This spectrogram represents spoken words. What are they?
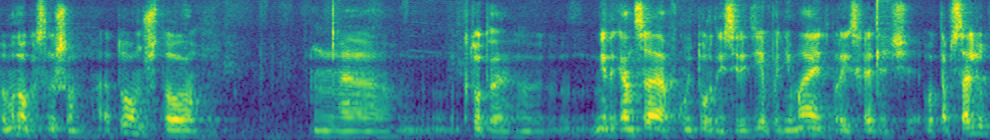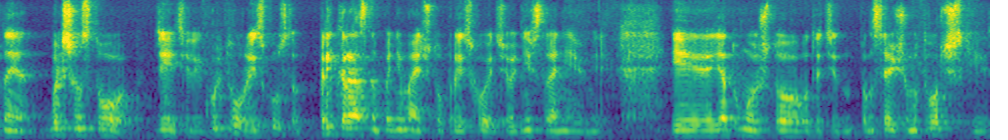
много слышим о том, что кто-то э, не до конца в культурной среде понимает происходящее. Вот абсолютное большинство деятелей культуры, искусства прекрасно понимает, что происходит сегодня и в стране, и в мире. И я думаю, что вот эти по-настоящему творческие,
